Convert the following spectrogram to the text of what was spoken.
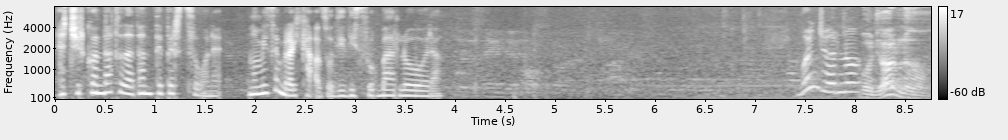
è circondato da tante persone, non mi sembra il caso di disturbarlo ora. Buongiorno, Buongiorno,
